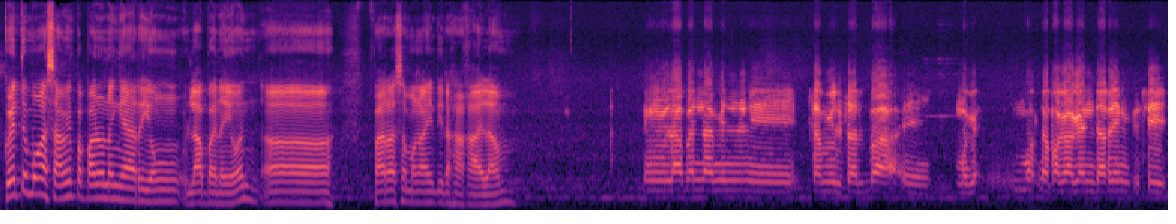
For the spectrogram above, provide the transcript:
kwento mo nga sa amin pa, paano nangyari yung laban na yon Ah, para sa mga hindi nakakaalam. Yung laban namin ni Samuel Salva eh, mag- ma- napakaganda rin kasi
